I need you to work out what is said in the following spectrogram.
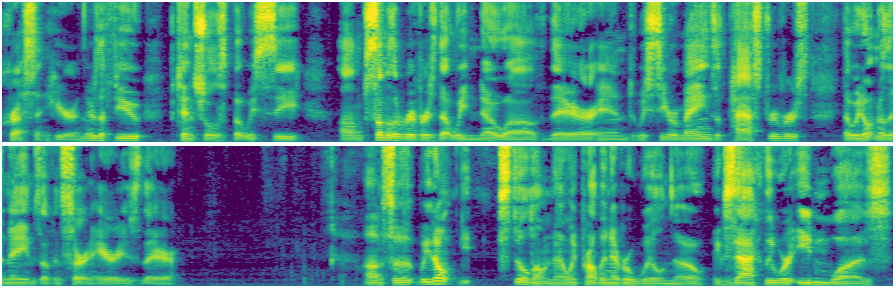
Crescent here. And there's a few potentials, but we see um, some of the rivers that we know of there, and we see remains of past rivers that we don't know the names of in certain areas there. Um, so we don't still don't know. We probably never will know exactly where Eden was,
